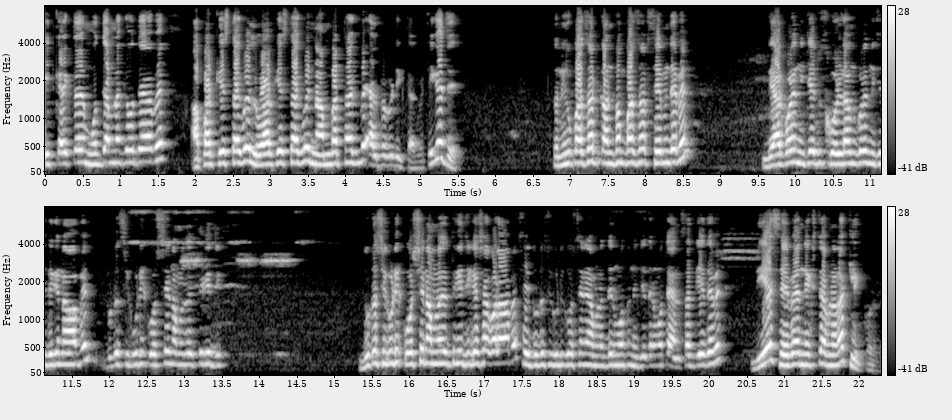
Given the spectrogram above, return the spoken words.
এইট ক্যারেক্টারের মধ্যে আপনাকে হতে হবে আপার কেস থাকবে লোয়ার কেস থাকবে নাম্বার থাকবে অ্যালফাবেটিক থাকবে, ঠিক আছে? তো new password confirm password same দেবেন, দেওয়ার পরে নিচে একটু স্ক্রোল ডাউন করে নিচে দিকে নামাবেন, দুটো সিকিউরিটি কোশ্চেন আমাদের থেকে দুটো সিকিউরিটি কোশ্চেন আপনাদের থেকে জিজ্ঞাসা করা হবে। সেই দুটো সিকিউরিটি কোশ্চেনে আপনাদের মতো, নিজেদের মতো অ্যান্সার দিয়ে দেবে। দিয়ে সেভ অ্যান্ড নেক্সটে আপনারা ক্লিক করবেন।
